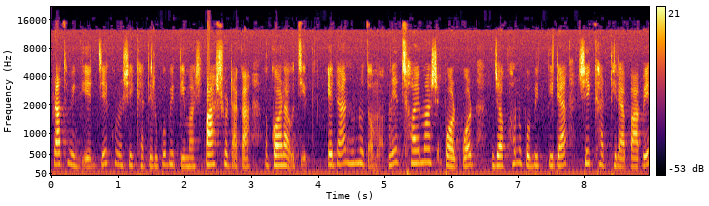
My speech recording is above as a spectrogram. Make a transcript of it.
প্রাথমিক যে কোনো শিক্ষার্থীর উপবৃত্তি মাস পাঁচশো টাকা করা উচিত। এটা ন্যূনতম। মানে ছয় মাস পর পর যখন উপবৃত্তিটা শিক্ষার্থীরা পাবে,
